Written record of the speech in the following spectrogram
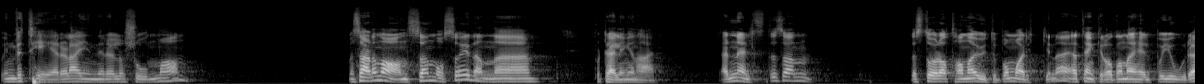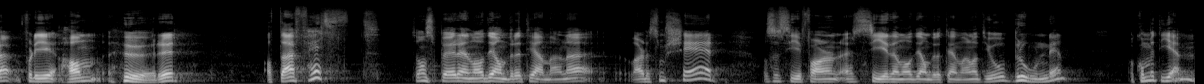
og inviterer deg inn i relasjonen med han. Men så er det en annen sønn også i denne fortellingen her. Det er den eldste sønnen. Det står at han er ute på markene. Jeg tenker at han er helt på jordet, fordi han hører at det er fest. Så han spør en av de andre tjenerne hva er det som skjer. Og så sier, faren, eh, sier en av de andre tjenerne at jo, broren din har kommet hjem.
